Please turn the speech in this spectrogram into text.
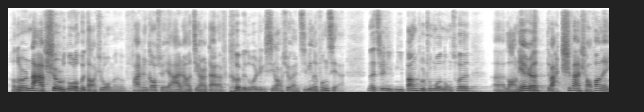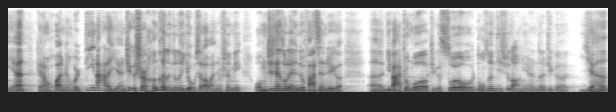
很多人钠摄入多了会导致我们发生高血压，然后进而带来特别多这个心脑血管疾病的风险。那其实你你帮助中国农村，呃，老年人对吧，吃饭少放点盐，给他们换成或者低钠的盐，这个事儿很可能就能有效的挽救生命。我们之前做的研究发现，这个，呃，你把中国这个所有农村地区老年人的这个盐。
